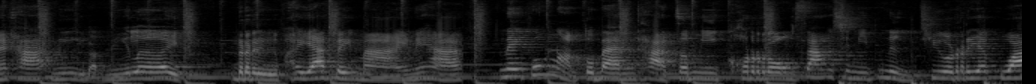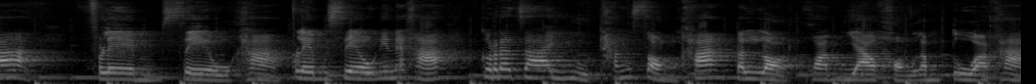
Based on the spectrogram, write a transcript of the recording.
นะคะนี่แบบนี้เลย หรือพยาธิใบไม้นะคะในพวกหนอนตัวแบนค่ะ จะมีโครงสร้างชนิดหนึ่งที่เรียกว่าเฟลมเซลล์ค่ะ เฟลมเซลล์นี่นะคะ กระจายอยู่ทั้งสองข้างตลอดความยาวของลำตัวค่ะ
